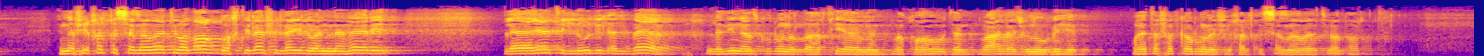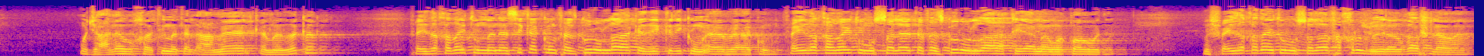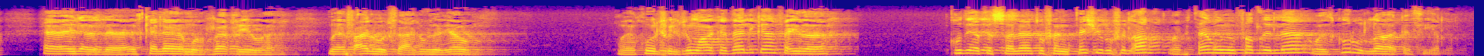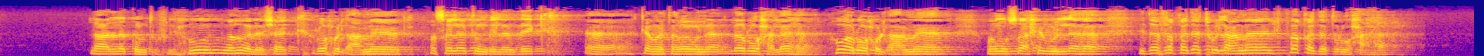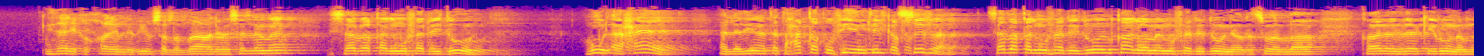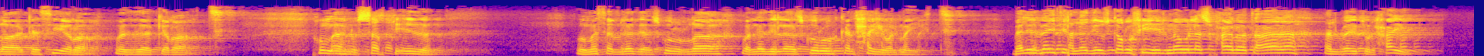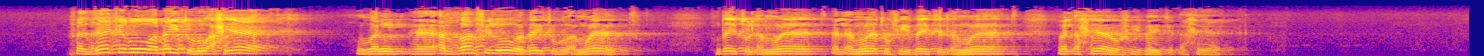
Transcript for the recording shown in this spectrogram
إن في خلق السماوات والأرض واختلاف الليل والنهار لآيات لأولي الألباب الذين يذكرون الله قياما وقعودا وعلى جنوبهم. ويتفكرون في خلق السماوات والأرض. وجعله خاتمة الأعمال كما ذكر. فإذا قضيتم مناسككم فاذكروا الله كذكركم آباءكم. فإذا قضيتم الصلاة فاذكروا الله قياما وقعودا. مش فإذا قضيتم الصلاة فاخرجوا إلى الغفلة وإلى الكلام والرغي وما يفعله الفاعلون اليوم. ويقول في الجمعة كذلك فإذا قضيت الصلاة فانتشروا في الأرض وابتغوا من فضل الله واذكروا الله كثيرا. لعلكم تفلحون وهو لا شك روح الأعمال وصلاة بلا ذكر. آه كما ترون لا روح لها هو روح الأعمال ومصاحب لها. إذا فقدته الأعمال فقدت روحها. لذلك قال النبي صلى الله عليه وسلم سبق المفردون هم الآحاد الذين تتحقق فيهم تلك الصفة. سبق المفردون قال وما المفردون يا رسول الله؟ قال الذاكرون الله كثيرا والذاكرات هم أهل السبق إذن. ومثل الذي يذكر الله والذي لا يذكره كالحي والميت. بل البيت الذي يذكر فيه المولى سبحانه وتعالى البيت الحي. فالذاكر وبيته أحياء والغافل وبيته أموات. بيت الأموات الأموات في بيت الأموات والأحياء في بيت الأحياء.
